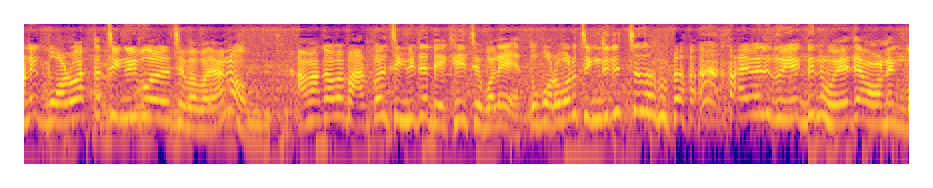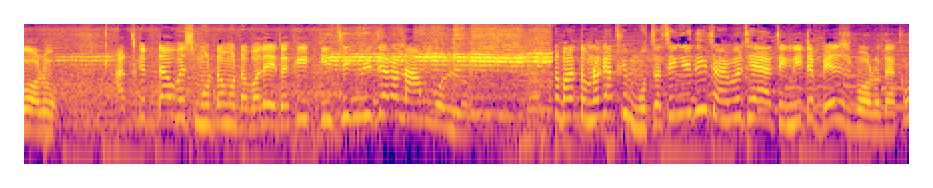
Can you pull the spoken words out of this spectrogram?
অনেক বড় একটা চিংড়ি বলেছে বাবা জানো? আমাকে আবার বার করে চিংড়িটা দেখিয়েছে বলে এত বড় বড় চিংড়ি দিচ্ছে তোমরা? আমি বলি দুই একদিন হয়ে যায় অনেক বড়। আজকেরটাও বেশ মোটা মোটা বলে এটা কি কি চিংড়ি যেন নাম বলল? বলে তোমরা কি আজকে মোচা চিংড়ি দিয়েছ? আমি বলছি হ্যাঁ চিংড়িটা বেশ বড় দেখো।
